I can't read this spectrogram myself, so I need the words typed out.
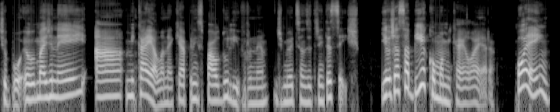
Tipo, eu imaginei a Micaela, né, que é a principal do livro, né, de 1836. E eu já sabia como a Micaela era. Porém,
